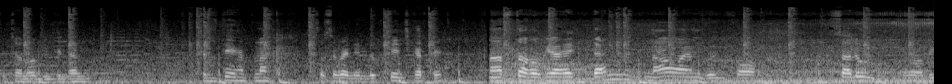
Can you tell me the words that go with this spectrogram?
तो चलो, अभी फ़िलहाल चलते हैं अपना। सबसे पहले लुक चेंज करते हैं। नाश्ता हो गया है done now I am going for salon तो अभी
